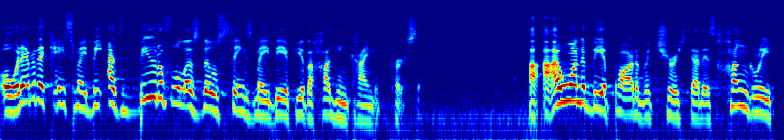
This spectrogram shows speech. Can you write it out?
or whatever the case may be, as beautiful as those things may be if you're the hugging kind of person. I, want to be a part of a church that is hungry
